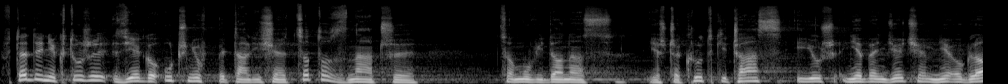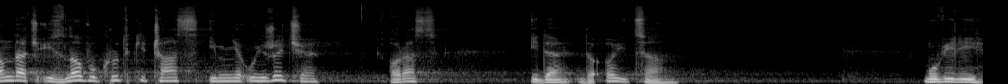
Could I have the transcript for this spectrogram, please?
Wtedy niektórzy z jego uczniów pytali się, co to znaczy, co mówi do nas jeszcze krótki czas i już nie będziecie mnie oglądać, i znowu krótki czas i mnie ujrzycie, oraz idę do Ojca. Mówili,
